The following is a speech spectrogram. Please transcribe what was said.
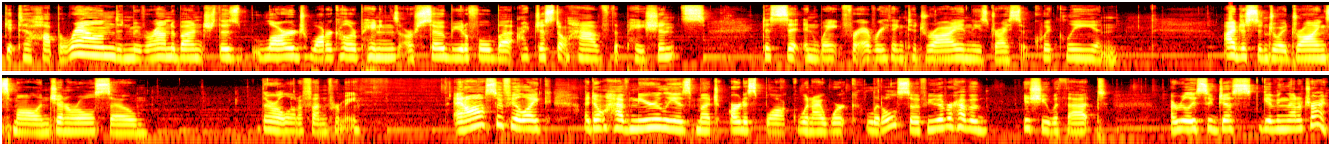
get to hop around and move around a bunch. Those large watercolor paintings are so beautiful, but I just don't have the patience to sit and wait for everything to dry, and these dry so quickly, and I just enjoy drawing small in general, so they're a lot of fun for me. And I also feel like I don't have nearly as much artist block when I work little, so if you ever have an issue with that, I really suggest giving that a try.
